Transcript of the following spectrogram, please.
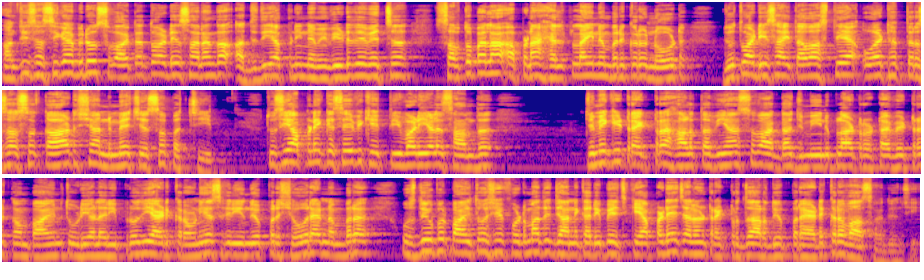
ਹਾਂਜੀ, ਸਤਿ ਸ਼੍ਰੀ ਅਕਾਲ ਵੀਰੋ, ਸਵਾਗਤ ਹੈ ਤੁਹਾਡੇ ਸਾਰਿਆਂ ਦਾ ਅੱਜ ਦੀ ਆਪਣੀ ਨਵੀਂ ਵੀਡੀਓ ਦੇ ਵਿੱਚ। ਸਭ ਤੋਂ ਪਹਿਲਾਂ ਆਪਣਾ ਹੈਲਪਲਾਈਨ ਨੰਬਰ ਕਰੋ ਨੋਟ ਜੋ ਤੁਹਾਡੀ ਸਹਾਇਤਾ ਵਾਸਤੇ ਹੈ, ਉਹ ਹੈ 78761 ਤੁਸੀਂ ਆਪਣੇ ਕਿਸੇ ਵੀ ਖੇਤੀਬਾੜੀ ਵਾਲੇ ਸੰਦ ਜਿਵੇਂ ਕਿ ਟਰੈਕਟਰ, ਹਲ, ਤਵੀਆਂ, ਸੁਹਾਗਾ ਜ਼ਮੀਨ ਪਲਾਟ, ਰੋਟਾਵੇਟਰ, ਕੰਬਾਈਨ, ਤੂੜੀ ਵਾਲਾ ਰੀਪਰੋ ਦੀ ਐਡ ਕਰਾਉਣੀ ਹੈ। ਸਕਰੀਨ ਦੇ ਉੱਪਰ ਸ਼ੋਰ ਹੈ ਨੰਬਰ ਉਸ ਦੇ ਉੱਪਰ 5 ਤੋਂ 6 ਫੋਟੋਆਂ ਤੇ ਜਾਣਕਾਰੀ ਭੇਜ ਕੇ ਆਪਣੇ ਚੈਨਲ ਟਰੈਕਟਰ ਜ਼ਾਰ ਦੇ ਉੱਪਰ ਐਡ ਕਰਵਾ ਸਕਦੇ ਹੋ ਜੀ।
